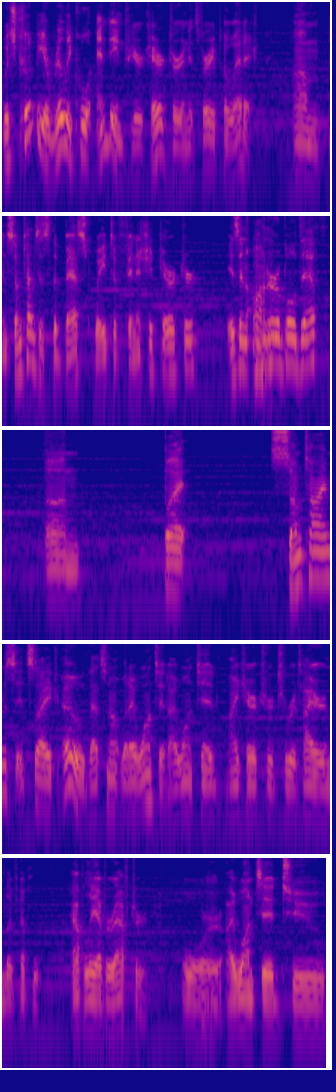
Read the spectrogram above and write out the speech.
which could be a really cool ending for your character and it's very poetic. Um and sometimes it's the best way to finish a character is an honorable death. Um but sometimes it's like oh that's not what i wanted. I wanted my character to retire and live happily, happily ever after or I wanted to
